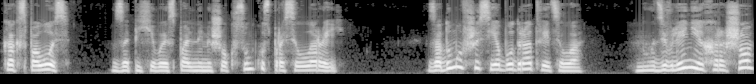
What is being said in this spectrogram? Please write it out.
«Как спалось?» — запихивая спальный мешок в сумку, спросил Лорей. Задумавшись, я бодро ответила. «На удивление, хорошо».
